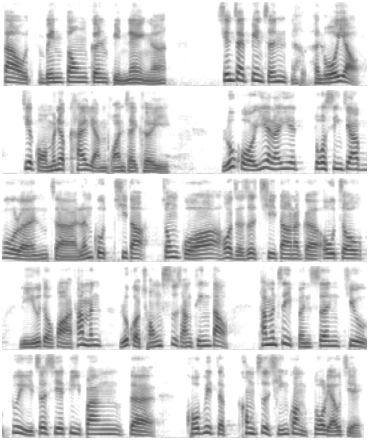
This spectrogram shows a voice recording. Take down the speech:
到边东跟槟内啊，现在变成很活跃，结果我们要开两团才可以。如果越来越多新加坡人在能够去到中国或者是去到那个欧洲旅游的话，他们如果从市场听到，他们自己本身就对于这些地方的 COVID 的控制情况多了解。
